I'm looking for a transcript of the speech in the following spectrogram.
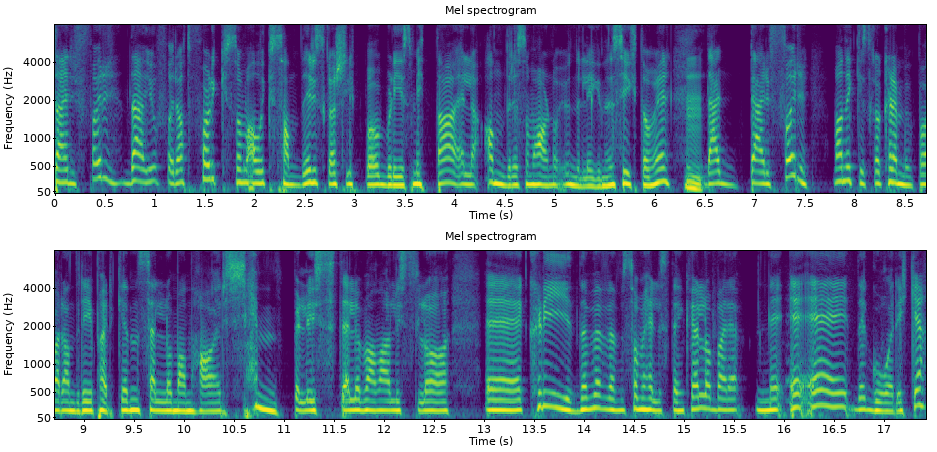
derfor. Det er jo for at folk som Alexander skal slippe å bli smitta, eller andre som har noen underliggende sykdommer. Mm. Det er derfor man ikke skal klemme på hverandre i parken selv om man har kjempelyst, eller man har lyst til å eh, kline med hvem som helst en kveld, og bare nei, ei, ei, det går ikke.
